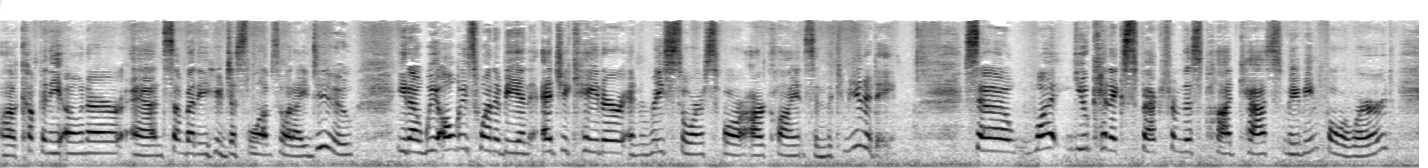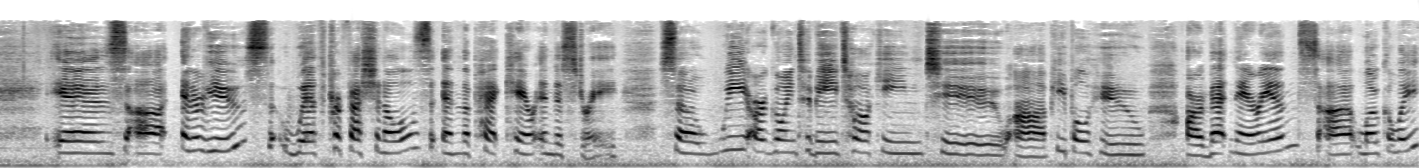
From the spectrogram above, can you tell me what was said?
uh, company owner and somebody who just loves what I do, you know, we always want to be an educator and resource for our clients in the community. So, what you can expect from this podcast moving forward is uh, interviews with professionals in the pet care industry. So, we are going to be talking to uh, people who are veterinarians uh, locally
